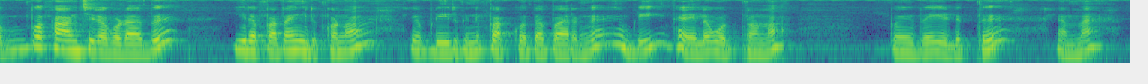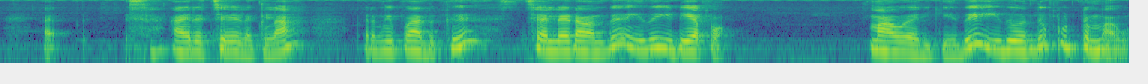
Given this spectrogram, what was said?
ரொம்ப காஞ்சிடக்கூடாது. ஈரப்பதம் இருக்கணும். எப்படி இருக்குன்னு பக்குவத்தை பாருங்கள் இப்படி கையில் ஒட்டணும். இப்போ இதை எடுத்து நம்ம அரைச்சே எடுக்கலாம். பாருங்கள் இப்போ அதுக்கு செல்லடை வந்து இது இடியாப்பம். மாவு அரிக்குது. இது வந்து புட்டு மாவு.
